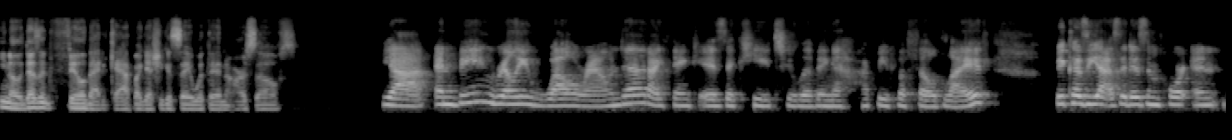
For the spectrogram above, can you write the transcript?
you know, it doesn't fill that gap, I guess you could say, within ourselves. Yeah. And being really well rounded, I think, is a key to living a happy, fulfilled life. Because, yes, it is important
